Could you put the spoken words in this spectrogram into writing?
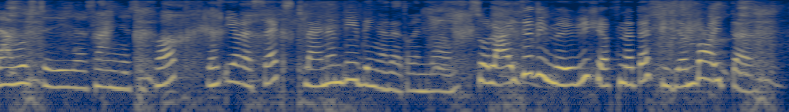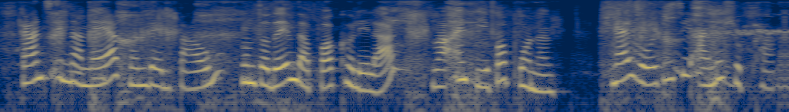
Da wusste die Lasagne sofort, dass ihre sechs kleinen Lieblinge da drin waren. So leise wie möglich öffnete sie den Beutel. Ganz in der Nähe von dem Baum Unter dem der Brokkoli lag, war ein tiefer Brunnen. Schnell holten sie eine Schubkarre.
